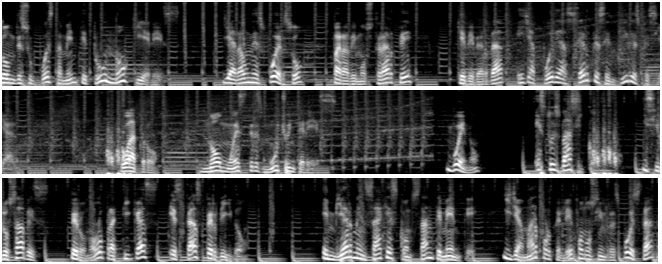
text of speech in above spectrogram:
donde supuestamente tú no quieres, y hará un esfuerzo para demostrarte que de verdad ella puede hacerte sentir especial. 4. No muestres mucho interés. Bueno, esto es básico, y si lo sabes, pero no lo practicas, estás perdido. Enviar mensajes constantemente y llamar por teléfono sin respuesta,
